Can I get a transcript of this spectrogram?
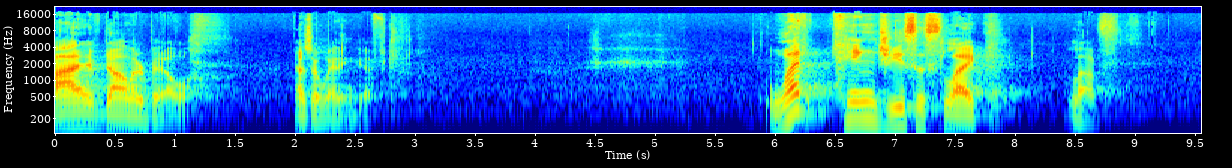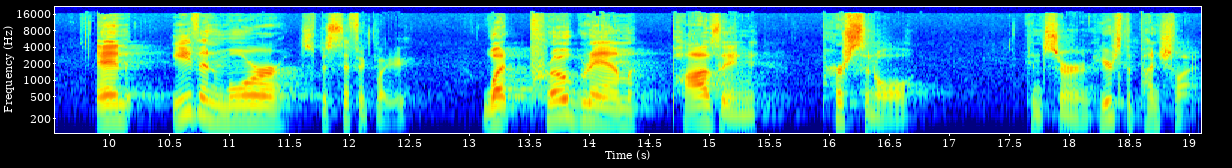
$5 bill as a wedding gift. What King Jesus like love. And even more specifically, what program pausing personal concern. Here's the punchline.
